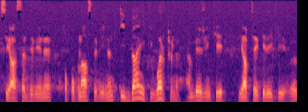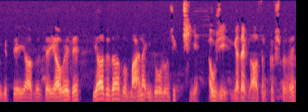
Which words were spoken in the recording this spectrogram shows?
siyaset dibine hukuknas dibinin iddiayı ki var tüne em bejin ki ya tekeli ki örgütte ya verde ya ve de ya da bu mana ideolojik çiye jî gerek lazım kış be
